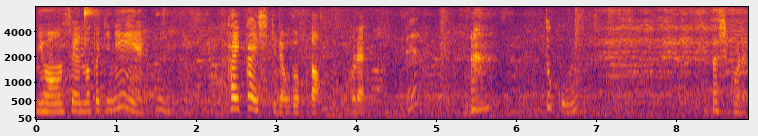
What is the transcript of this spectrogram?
日本戦の時にうん。開会式で踊ったこれ。え？どこ？私これ。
